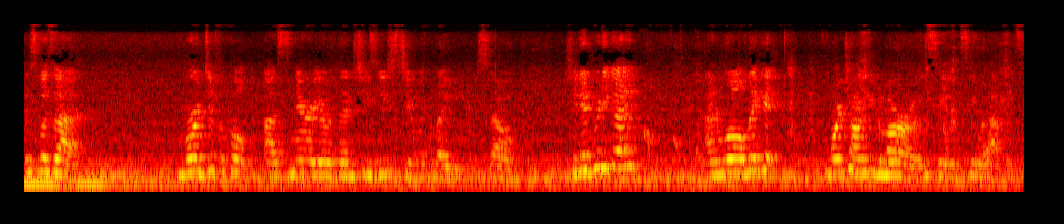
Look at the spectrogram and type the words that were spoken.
this was a more difficult uh, scenario than she's used to with Lady. So she did pretty good, and we'll make it more challenging tomorrow and see, see what happens.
